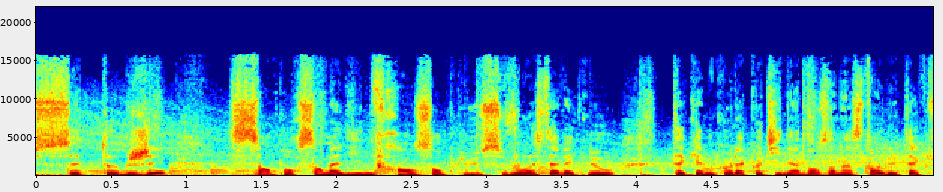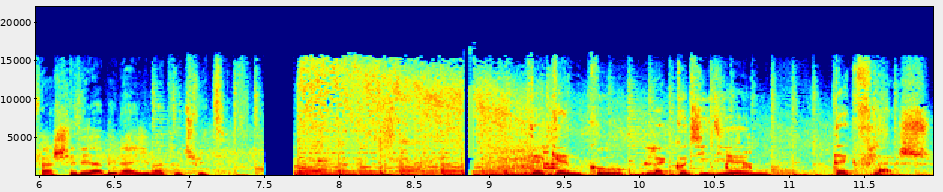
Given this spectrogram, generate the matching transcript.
cet objet 100% Made in France en plus. Vous restez avec nous. Tech Co, la quotidienne dans un instant et le Tech Flash et Léa Benaïm. À tout de suite. Tech Co, la quotidienne, Tech Flash.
